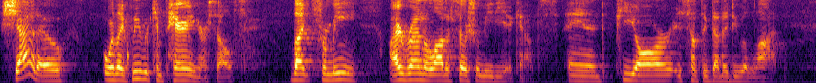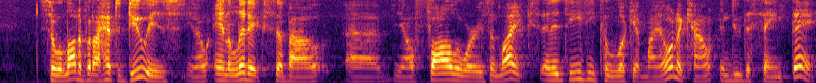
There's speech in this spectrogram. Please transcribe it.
shadow or like we were comparing ourselves. Like for me, I run a lot of social media accounts and PR is something that I do a lot. So a lot of what I have to do is, you know, analytics about, uh, you know, followers and likes. And it's easy to look at my own account and do the same thing.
